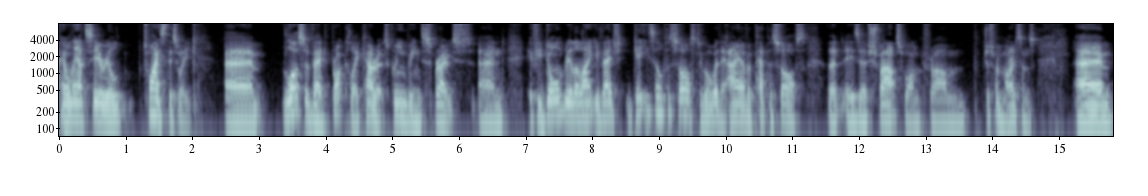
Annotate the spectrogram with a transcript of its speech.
I only had cereal twice this week. Um, lots of veg, broccoli, carrots, green beans, sprouts. And if you don't really like your veg, get yourself a sauce to go with it. I have a pepper sauce that is a Schwartz one from just from Morrison's. Um,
